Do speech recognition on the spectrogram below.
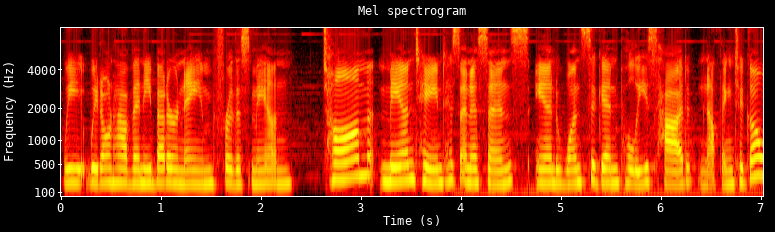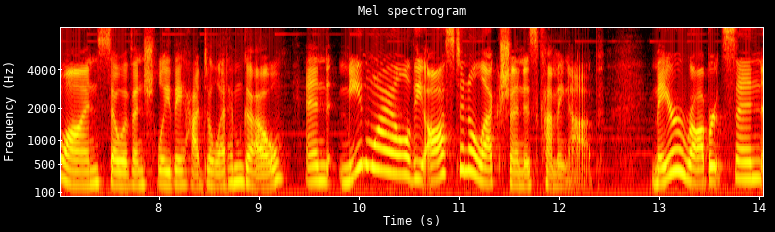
we we don't have any better name for this man. Tom maintained his innocence, and once again, police had nothing to go on, so eventually they had to let him go. And meanwhile, the Austin election is coming up. Mayor Robertson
